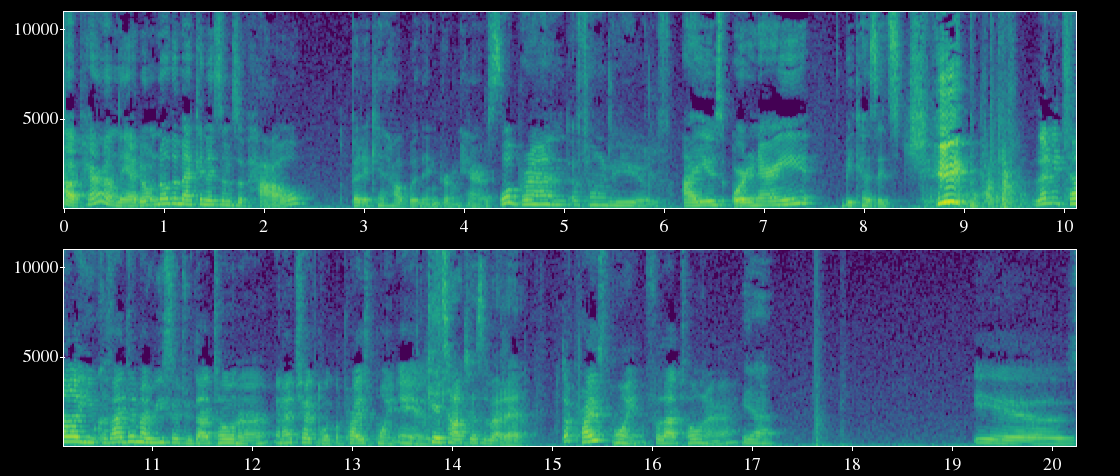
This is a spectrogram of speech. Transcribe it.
apparently I don't know the mechanisms of how, but it can help with ingrown hairs. What brand of toner do you use? I use Ordinary because it's cheap. Let me tell you, because I did my research with that toner and I checked what the price point is. Okay, talk to us about it. The price point for that toner Yeah. is.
